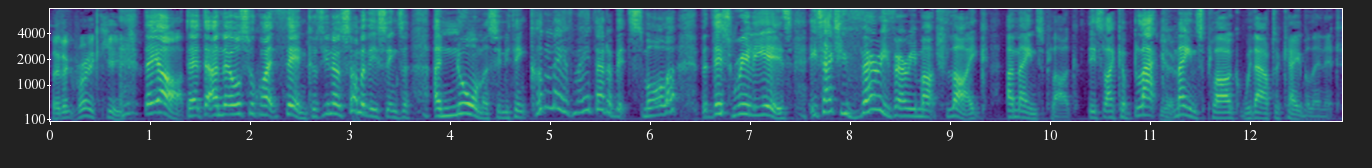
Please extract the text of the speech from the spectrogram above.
They look very cute. they are, they're, and they're also quite thin because you know some of these things are enormous, and you think, couldn't they have made that a bit smaller? But this really is. It's actually very, very much like a mains plug. It's like a black Yeah. mains plug without a cable in it.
